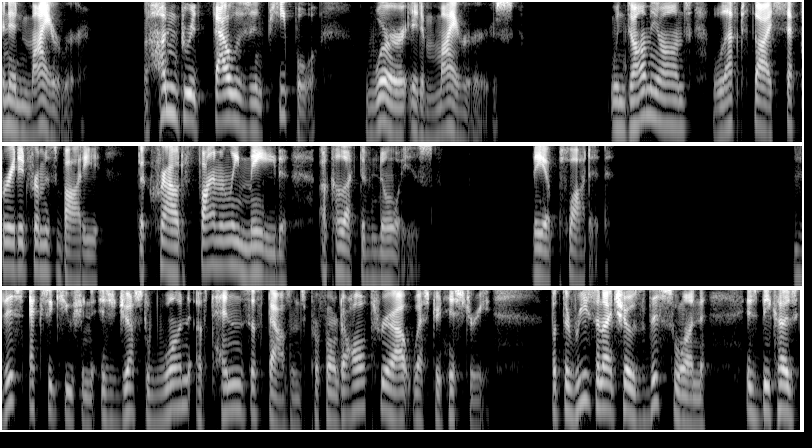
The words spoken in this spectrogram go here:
An admirer a hundred thousand people were admirers. When Damian's left thigh separated from his body, the crowd finally made a collective noise. They applauded. This execution is just one of tens of thousands performed all throughout Western history, but the reason I chose this one is because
